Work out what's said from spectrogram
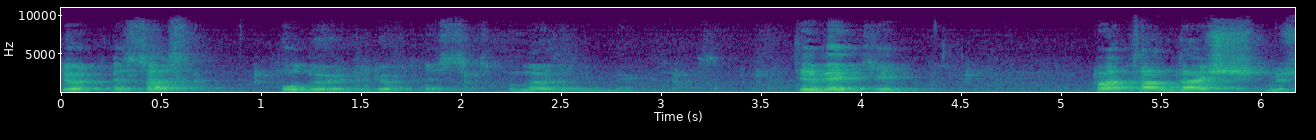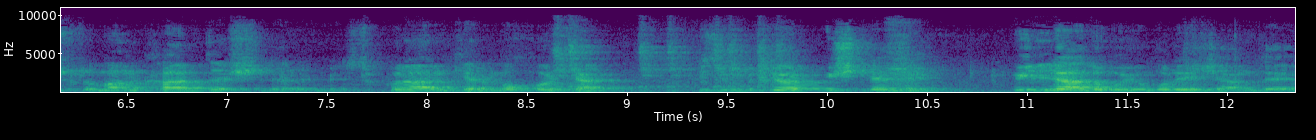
Dört esas, o da öyle dört esas. Bunları da bilmek lazım. Demek ki vatandaş, Müslüman kardeşlerimiz Kur'an-ı Kerim okurken bizim bu dört işlemi illa da uygulayacağım diye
